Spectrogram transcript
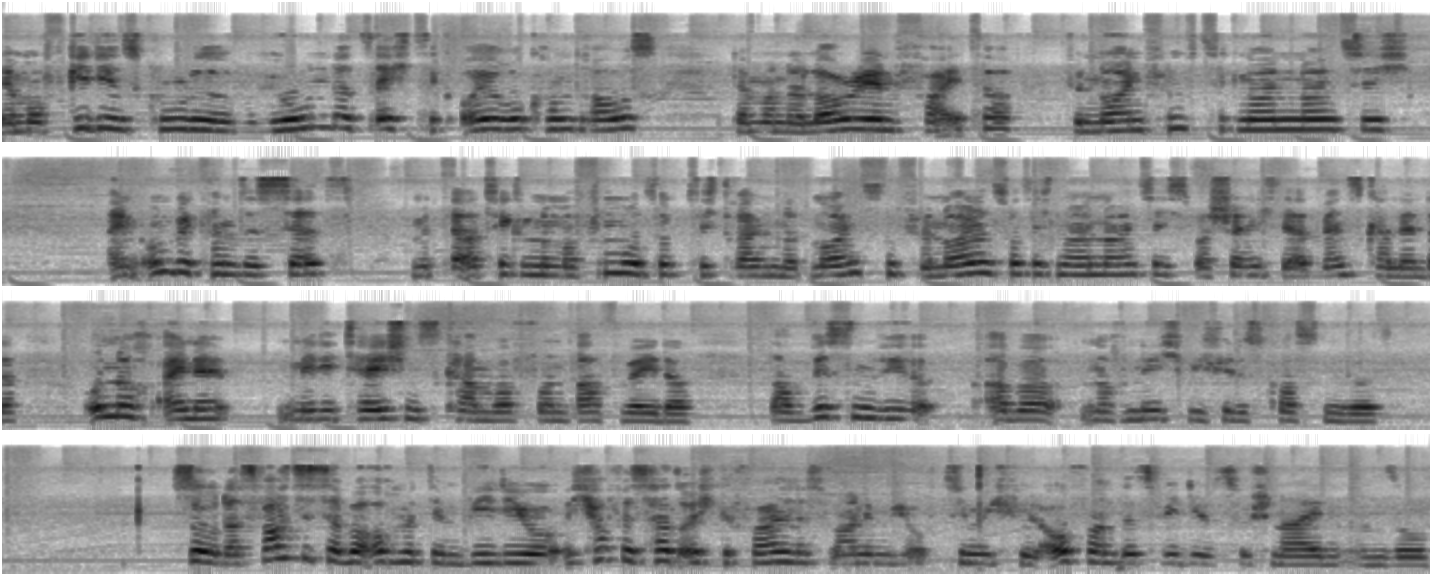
Der Moff Gideon's Cruiser für 160 Euro kommt raus. Der Mandalorian Fighter für 59,99. Ein unbekanntes Set mit der Artikelnummer 75319 für 29,99 ist wahrscheinlich der Adventskalender. Und noch eine Meditations Camera von Darth Vader. Da wissen wir aber noch nicht, wie viel es kosten wird. So, das war's jetzt aber auch mit dem Video. Ich hoffe, es hat euch gefallen. Es war nämlich auch ziemlich viel Aufwand, das Video zu schneiden und so.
